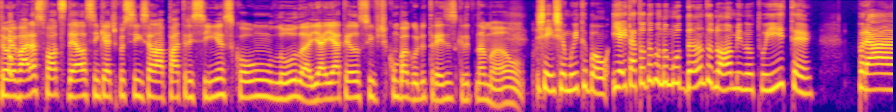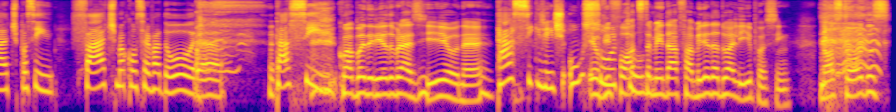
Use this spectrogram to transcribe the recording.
então é várias fotos dela, assim, que é tipo assim, sei lá, patricinhas com Lula. E aí a Taylor Swift com o bagulho 13 escrito na mão. Gente, é muito bom. E aí tá todo mundo mudando o nome no Twitter pra, tipo assim, Fátima Conservadora. tá assim. Com a bandeirinha do Brasil, né? Tá assim, gente, um Eu surto. vi fotos também da família da Dua Lipa, assim. Nós todos,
